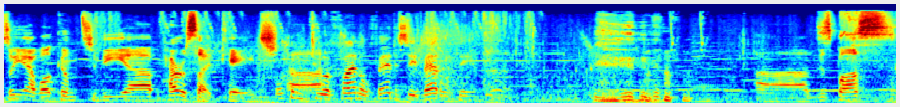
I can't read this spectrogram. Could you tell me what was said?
So yeah, welcome to the uh, Parasite Cage. Welcome uh, to a Final Fantasy battle theme. uh, this boss,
